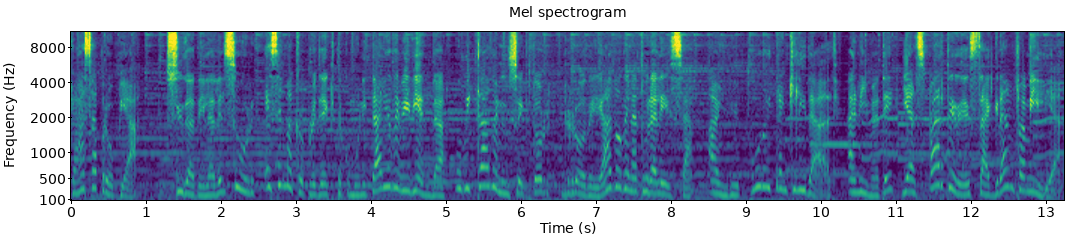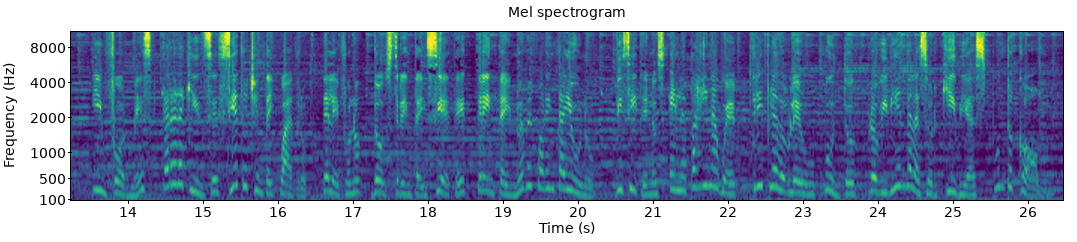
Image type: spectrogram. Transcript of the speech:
casa propia. Ciudadela del Sur es el macroproyecto comunitario de vivienda ubicado en un sector rodeado de naturaleza, aire puro y tranquilidad. Anímate y haz parte de esta gran familia. Informes, carrera 15 784, teléfono 237 3941. Visítenos en la página web www.proviviendalasorquidias.com.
